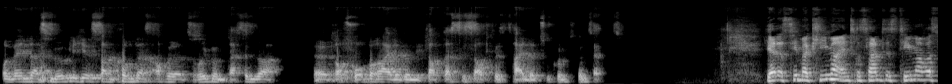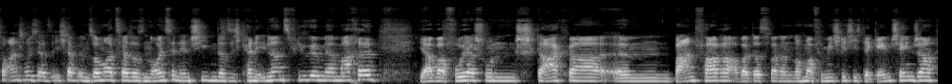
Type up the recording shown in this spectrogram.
Und wenn das möglich ist, dann kommt das auch wieder zurück. Und da sind wir äh, darauf vorbereitet. Und ich glaube, das ist auch das Teil der Zukunftskonzepts. Ja, das Thema Klima, interessantes Thema, was du ansprichst. Also ich habe im Sommer 2019 entschieden, dass ich keine Inlandsflüge mehr mache. Ja, war vorher schon ein starker ähm, Bahnfahrer, aber das war dann nochmal für mich richtig der Gamechanger.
